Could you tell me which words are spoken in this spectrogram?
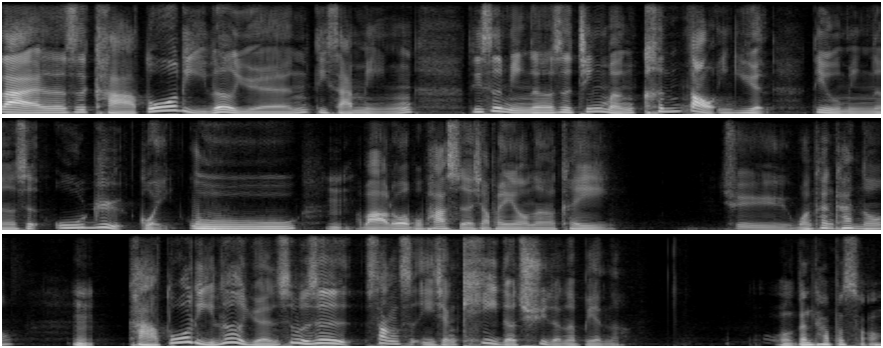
再来呢是卡多里乐园第三名，第四名呢是金门坑道医院，第五名呢是乌日鬼屋。嗯，好不好？如果不怕死的小朋友呢，可以去玩看看哦。嗯嗯，卡多里乐园是不是上次以前 Key 的去的那边呢、我跟他不熟，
